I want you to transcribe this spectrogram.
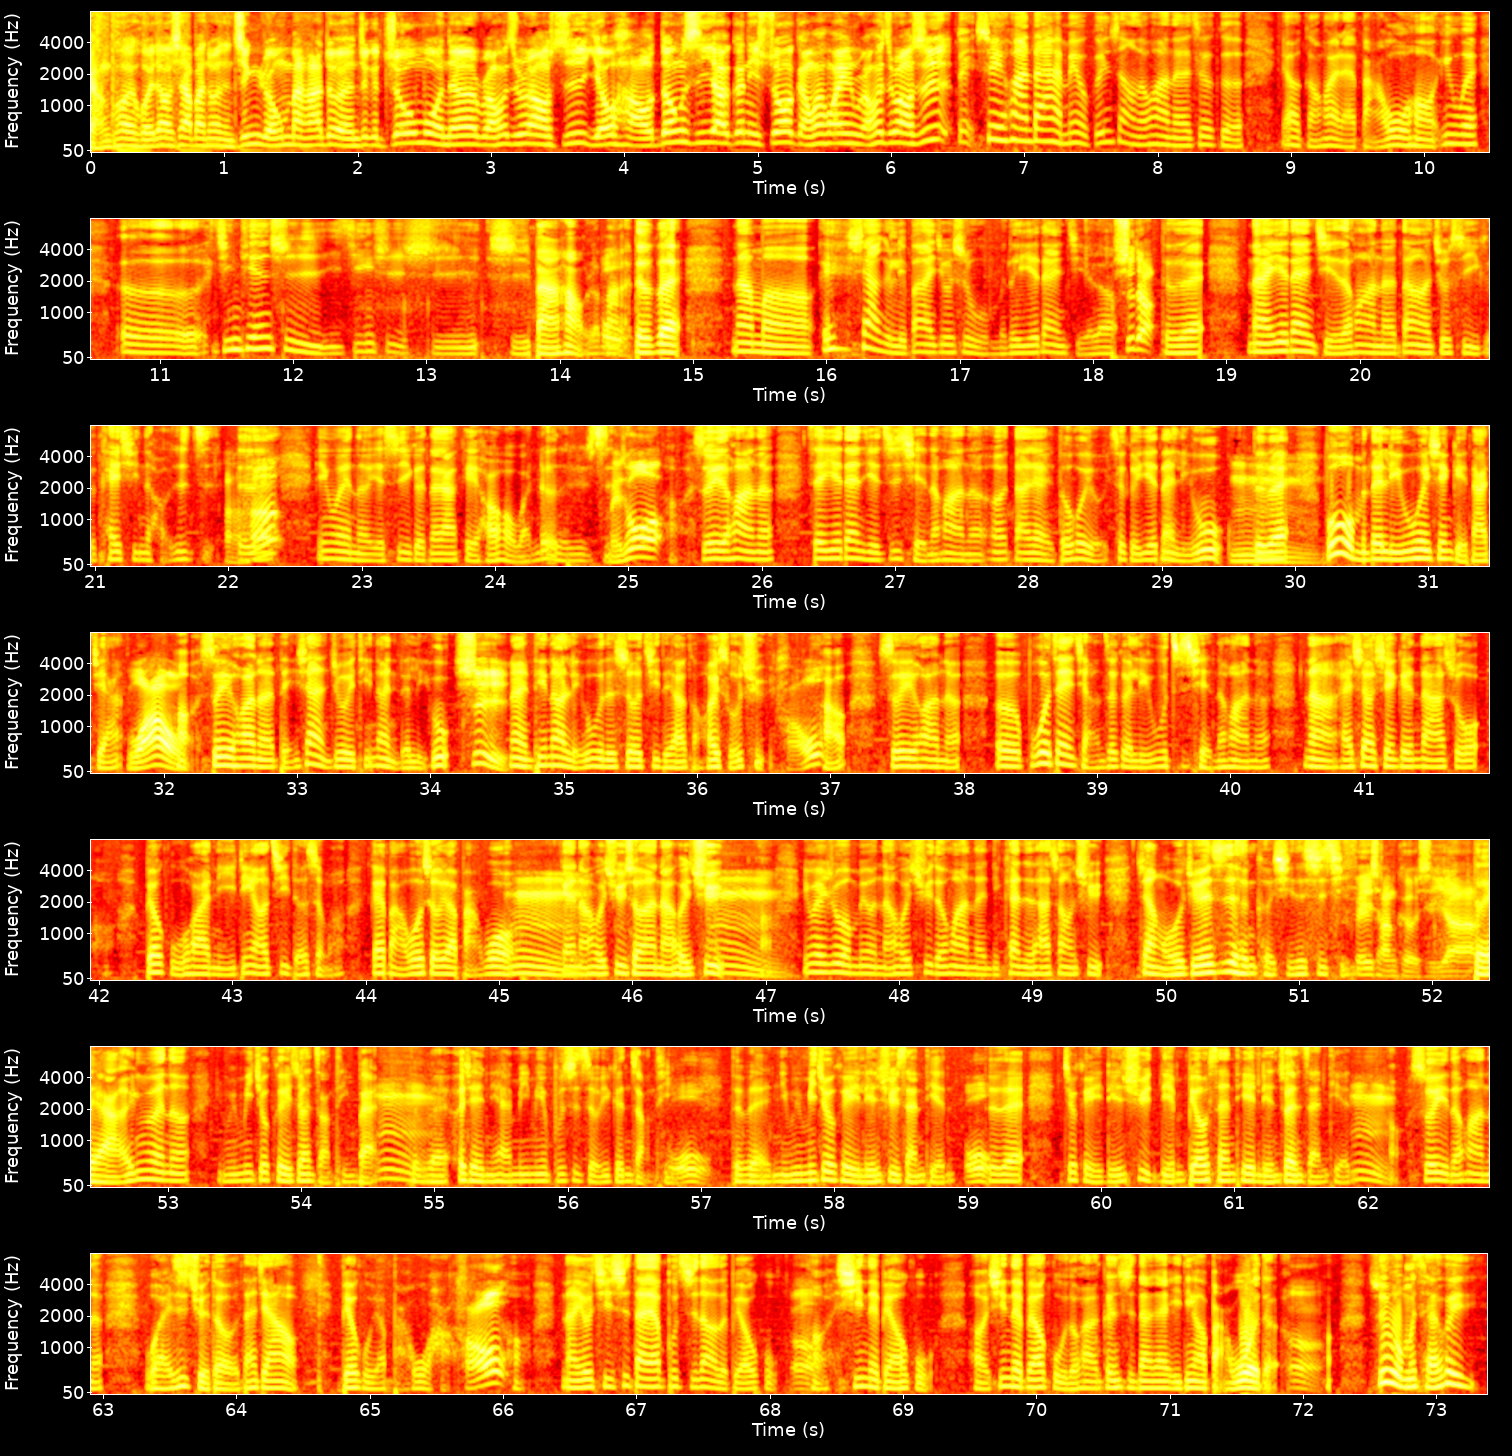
赶快回到下半段的金融曼哈顿。这个周末呢，阮蕙慈阮老师有好东西要跟你说，赶快欢迎阮蕙慈阮老师。对，所以话大家还没有跟上的话呢，这个要赶快来把握哈，因为呃，今天是已经是十十八号了嘛，哦、对不对？那么哎，下个礼拜就是我们的耶诞节了，是的，对不对？那耶诞节的话呢，当然就是一个开心的好日子，对不对？因为呢，也是一个大家可以好好玩乐的日子，没错。所以的话呢，在耶诞节之前的话呢，呃，大家也都会有这个耶诞礼物，嗯、对不对？不过我们的礼物会先给大家，哇哦！好，所以的话呢，等一下你就会听到你的礼物。是，那你听到礼物的时候，记得要赶快索取。好，好，所以的话呢，呃，不过在讲这个礼物之前的话呢，那还是要先跟大家说，标股的话，你一定要记得什么？该把握的时候要把握，嗯，该拿回去的时候要拿回去，嗯，啊，因为如果没有拿回去的话呢，你看着它上去，这样我觉得是很可惜的事情，非常可惜啊。对啊，因为呢，你明明就可以赚涨停板，嗯，对不对？而且你还明明不是只有一根涨停，哦，对不对？你明明就可以连续三天，哦，对不对？就可以连续连标三天，连赚三天，嗯，好，所以的话呢，我还是觉得大家哦，标股要把握好，好，好，那尤其是大家不知道的标股，好，新的标股，好，新的标股的话，更是大家一定要把握的，嗯，所以我们才会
